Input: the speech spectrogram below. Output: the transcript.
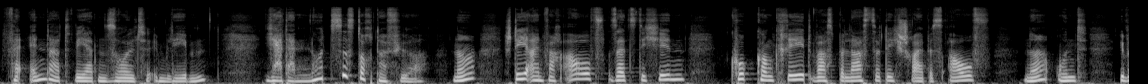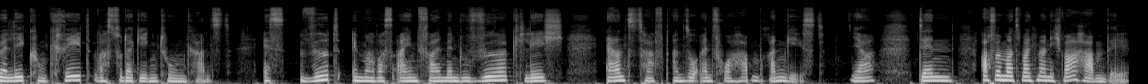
verändert werden sollte im Leben, ja, dann nutze es doch dafür. Ne? Steh einfach auf, setz dich hin, guck konkret, was belastet dich, schreib es auf ne, und überleg konkret, was du dagegen tun kannst. Es wird immer was einfallen, wenn du wirklich ernsthaft an so ein Vorhaben rangehst. Ja, denn auch wenn man es manchmal nicht wahrhaben will,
